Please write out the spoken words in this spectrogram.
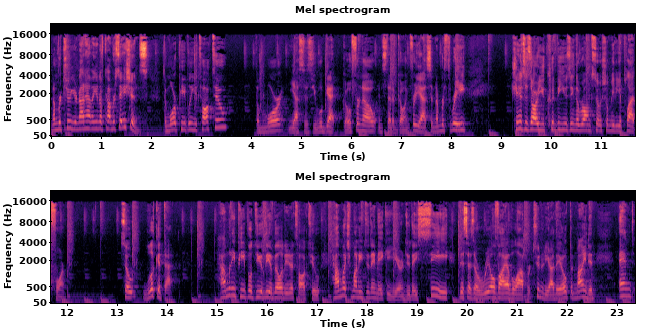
Number two, you're not having enough conversations. The more people you talk to, the more yeses you will get. Go for no instead of going for yes. And number three, chances are you could be using the wrong social media platform. So look at that. How many people do you have the ability to talk to? How much money do they make a year? And do they see this as a real viable opportunity? Are they open minded? And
